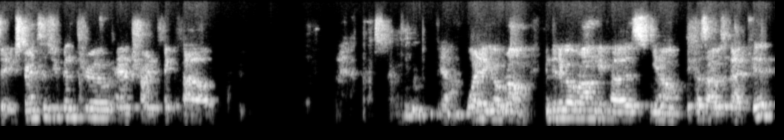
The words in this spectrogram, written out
the experiences you've been through, and trying to think about yeah why did it go wrong and did it go wrong because you know because i was a bad kid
